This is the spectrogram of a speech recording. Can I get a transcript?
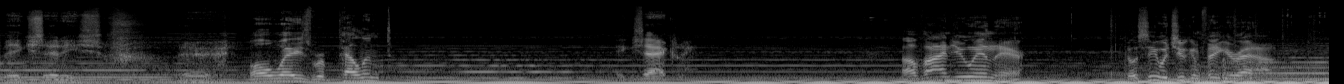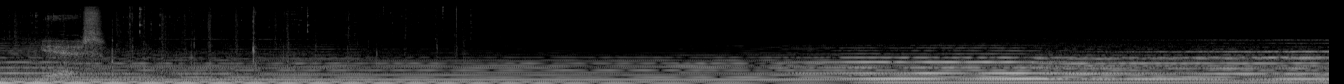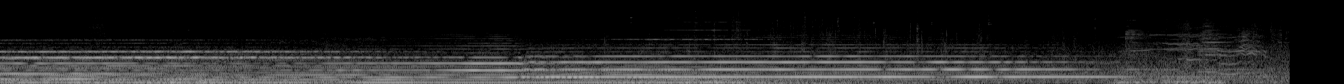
Big cities. They're... Always repellent. Exactly. I'll find you in there. Go see what you can figure out. Yes.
